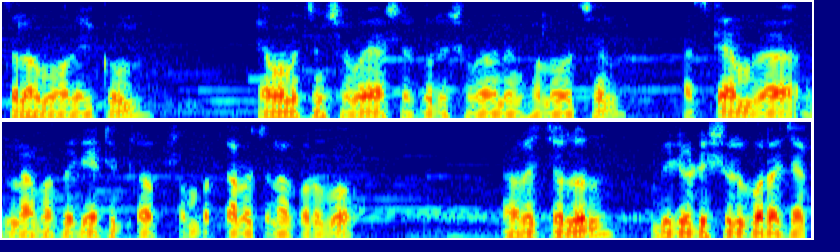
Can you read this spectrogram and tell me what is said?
আসসালামু আলাইকুম। কেমন আছেন সবাই? আশা করি সবাই অনেক ভালো আছেন। আজকে আমরা নাভা পেডিয়াট্রিক ড্রপ সম্পর্কে আলোচনা করব। তাহলে চলুন ভিডিওটি শুরু করা যাক।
